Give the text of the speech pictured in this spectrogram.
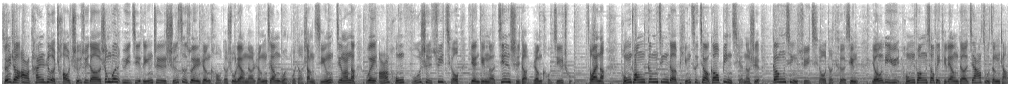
随着二胎热潮持续的升温，预计零至十四岁人口的数量呢仍将稳步的上行，进而呢为儿童服饰需求奠定了坚实的人口基础。此外呢，童装更新的频次较高，并且呢是刚性需求的特性，有利于童装消费体量的加速增长。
